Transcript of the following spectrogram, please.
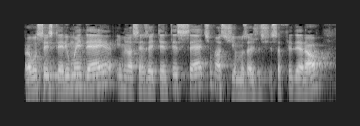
Para vocês terem uma ideia, em 1987 nós tínhamos a Justiça Federal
